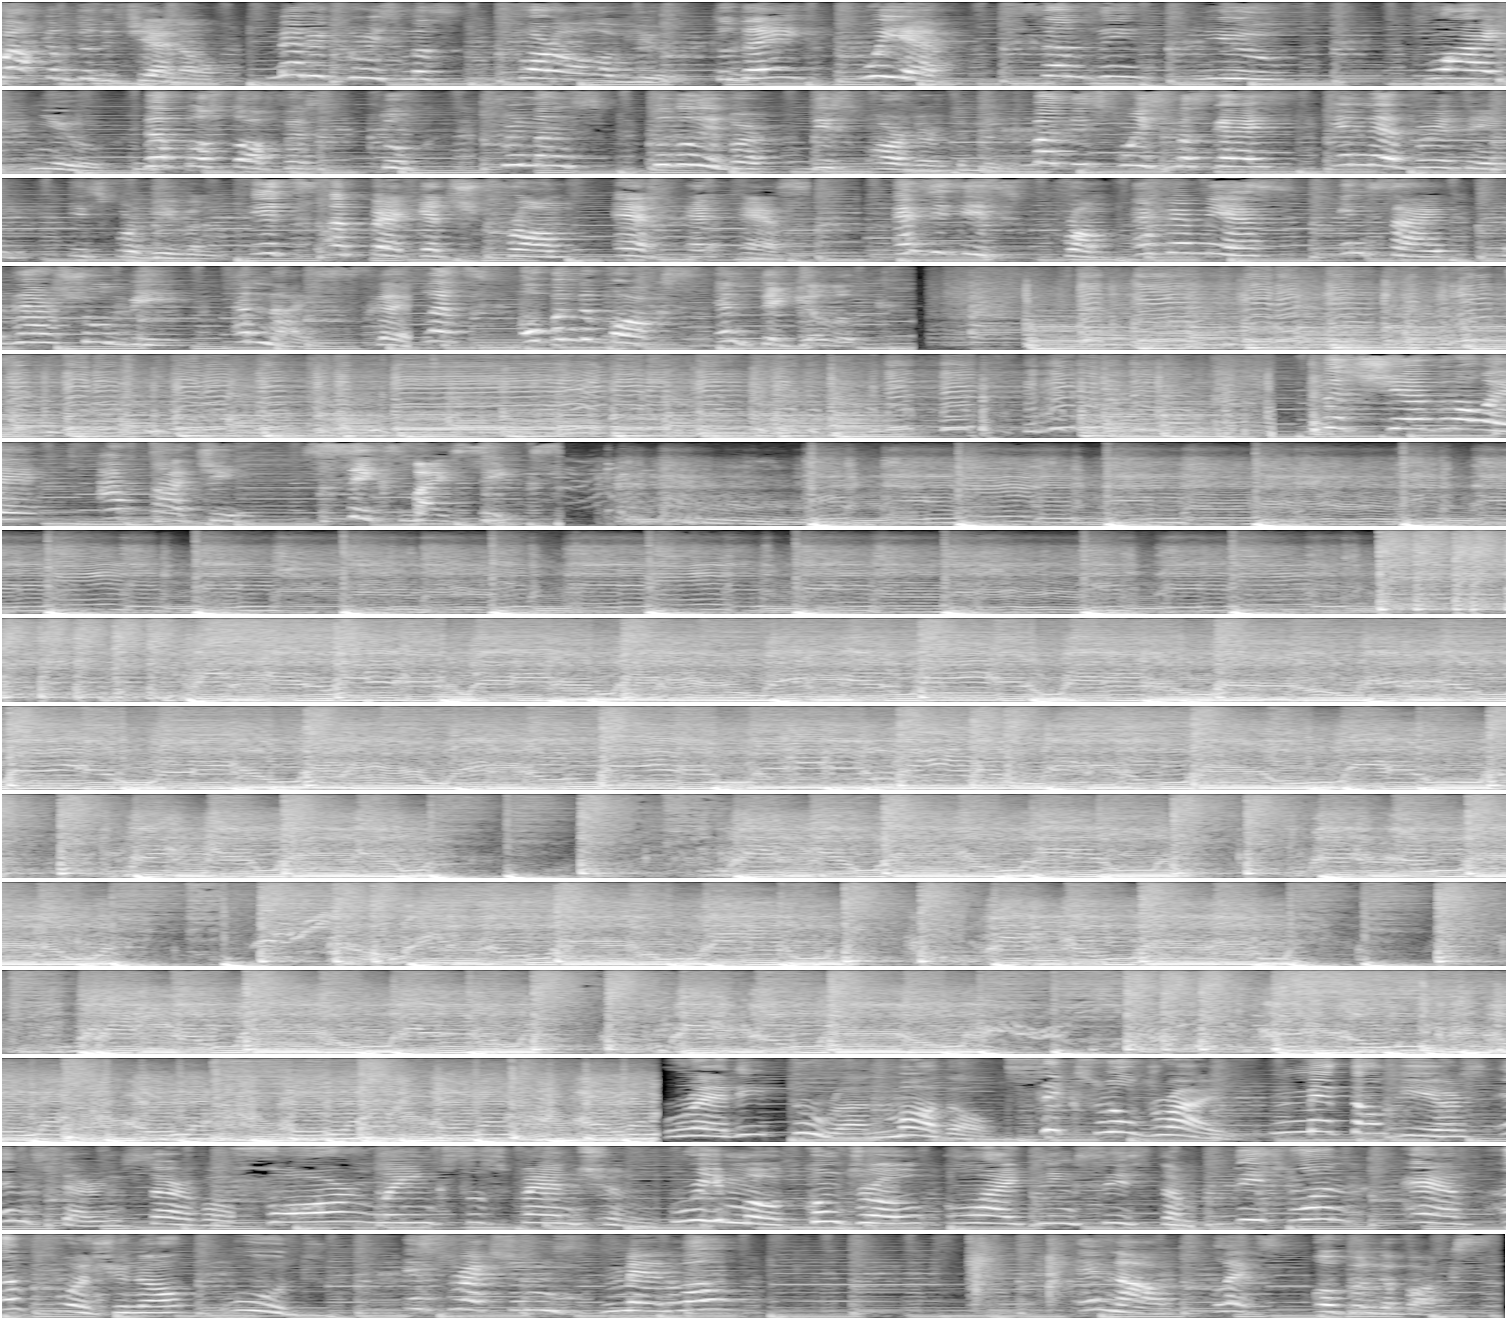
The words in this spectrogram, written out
Welcome to the channel. Merry Christmas for all of you. Today we have something new, quite new. The post office took 3 months to deliver this order to me. But it's Christmas guys and everything is forgiven. It's a package from FMS. As it is from FMS, inside there should be a nice scale. Let's open the box and take a look. Chevrolet Apache 6x6. Ready to run model. 6-wheel drive, metal gears and steering servo, 4-link suspension, remote control lightning system. This one have a functional wood. Instructions manual. And now let's open the box.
